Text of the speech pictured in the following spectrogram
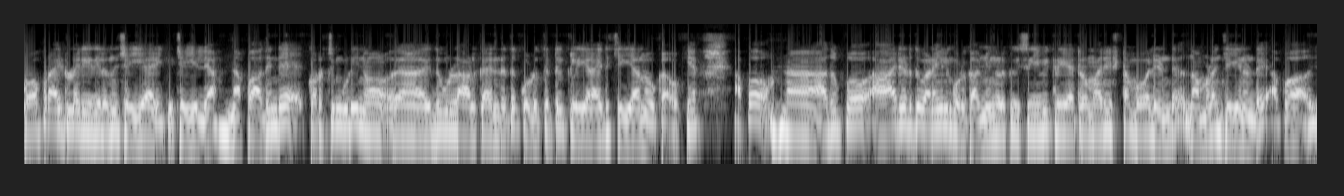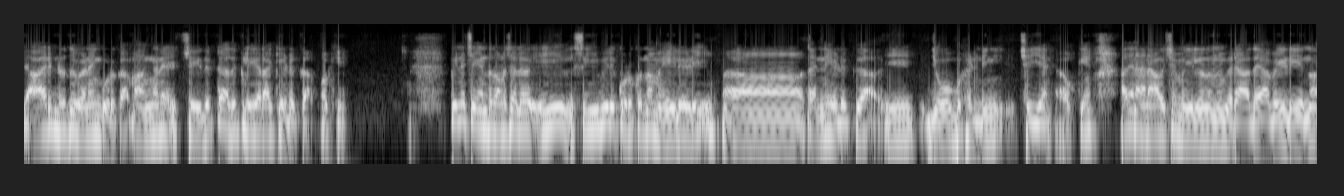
പ്രോപ്പർ ആയിട്ടുള്ള രീതിയിലൊന്നും ചെയ്യായിരിക്കും ചെയ്യില്ല. അപ്പോൾ അതിന്റെ കുറച്ചും കൂടി നോ ഇതുള്ള ആൾക്കാരുടെ അടുത്ത് കൊടുത്തിട്ട് ക്ലിയർ ആയിട്ട് ചെയ്യാൻ നോക്കുക ഓക്കെ അപ്പോൾ അതിപ്പോൾ ആരുടെ അടുത്ത് വേണമെങ്കിലും കൊടുക്കാം. നിങ്ങൾക്ക് സി വി ക്രിയേറ്റർമാർ ഇഷ്ടം പോലെ ഉണ്ട് നമ്മളും ചെയ്യുന്നുണ്ട്. അപ്പോൾ ആരുടെ അടുത്ത് വേണമെങ്കിലും കൊടുക്കാം. അങ്ങനെ ചെയ്തിട്ട് അത് ക്ലിയർ ആക്കി എടുക്കാം ഓക്കെ പിന്നെ ചെയ്യേണ്ടതെന്ന് വെച്ചാൽ ഈ സി വിയിൽ കൊടുക്കുന്ന മെയിൽ ഐ ഡി തന്നെ എടുക്കുക. ഈ ജോബ് ഹണ്ടിങ് ചെയ്യാൻ ഓക്കെ അതിന് അനാവശ്യ മെയിലുകളൊന്നും വരാതെ അവൈഡ് ചെയ്യുന്ന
